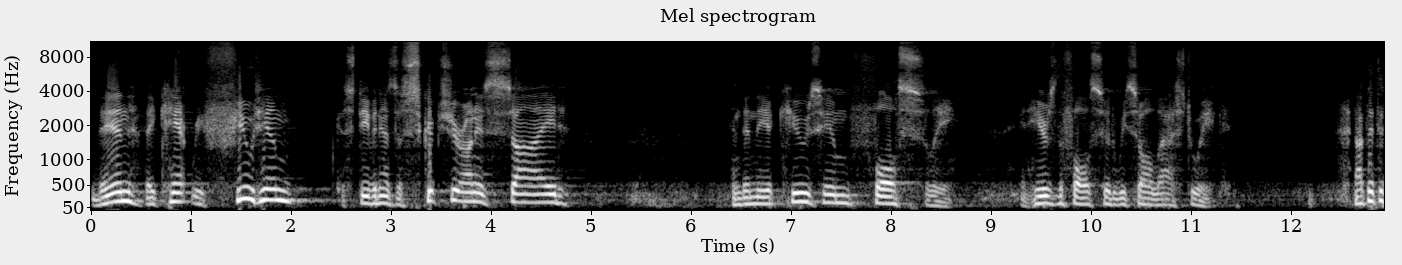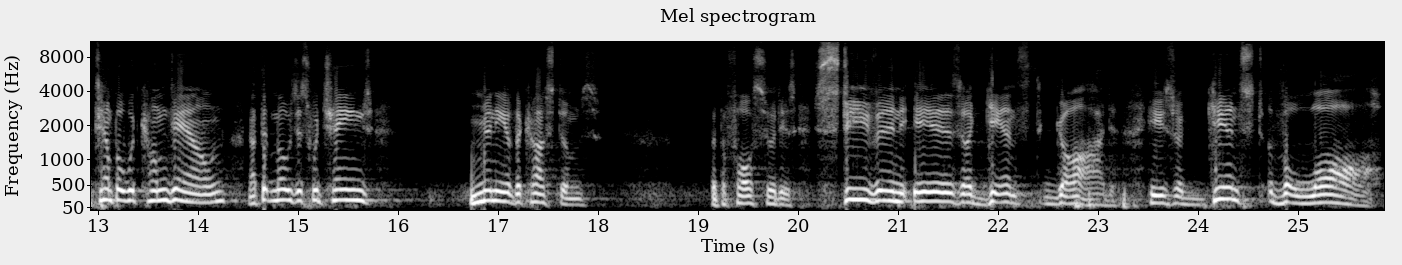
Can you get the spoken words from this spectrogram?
then they can't refute him because Stephen has a scripture on his side. And then they accuse him falsely. And here's the falsehood we saw last week. Not that the temple would come down, not that Moses would change many of the customs, but the falsehood is Stephen is against God. He's against the law.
